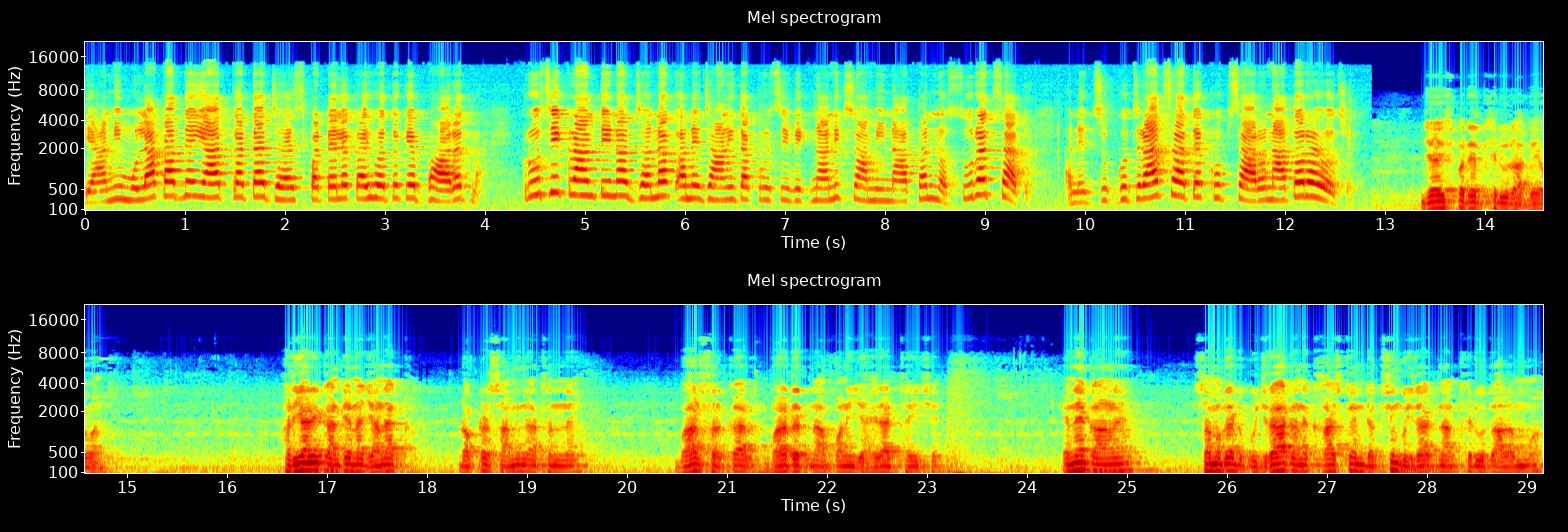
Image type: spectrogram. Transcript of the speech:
ત્યાંની મુલાકાતને યાદ કરતા જયેશ પટેલે કહ્યું હતું કે ભારતમાં કૃષિ ક્રાંતિના જનક અને જાણીતા કૃષિ વૈજ્ઞાનિક સ્વામીનાથનનો સુરત સાથે અને ગુજરાત સાથે ખૂબ સારો નાતો રહ્યો છે. જયેશ પટેલ, ખેડૂત આગેવાન. હરિયાળી ક્રાંતિના જનક ડોક્ટર સ્વામિનાથનને ભારત સરકાર, ભારત રત્ન આપવાની જાહેરાત થઈ છે. એને કારણે સમગ્ર ગુજરાત અને ખાસ કરીને દક્ષિણ ગુજરાતના ખેડૂત આલમમાં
